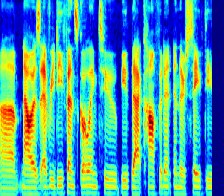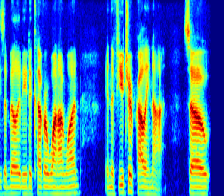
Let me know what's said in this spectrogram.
Um, now, is every defense going to be that confident in their safety's ability to cover one on one in the future? Probably not. So,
